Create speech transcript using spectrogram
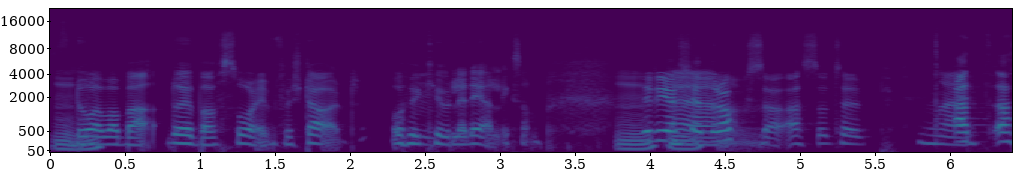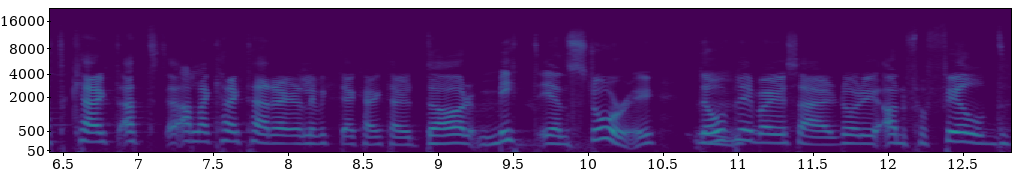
Mm. Då, är bara, bara, då är bara storyn förstörd. Och hur Mm. kul är det liksom? Mm. Det är det jag känner Ehm. också, alltså typ Nej. att, att, karakt- att alla karaktärer eller viktiga karaktärer dör mitt i en story, då Mm. blir man ju så här, då är det ju unfulfilled,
